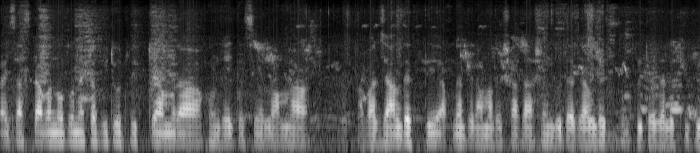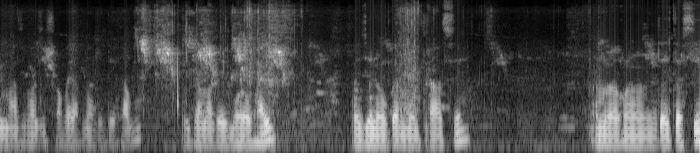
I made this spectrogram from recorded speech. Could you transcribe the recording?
আজকে আবার নতুন একটা ভিডিও আমরা এখন যাইতেছি আমরা আবার জাল দেখতে। আপনাদের আমাদের সাথে আসেন জাল জালে মাছ ভাজি সবাই আপনাদের দেখাবো। এই যে আমাদের বড় ভাই, ওই যে নৌকার মধ্যে আছে। আমরা এখন যাইতেছি।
